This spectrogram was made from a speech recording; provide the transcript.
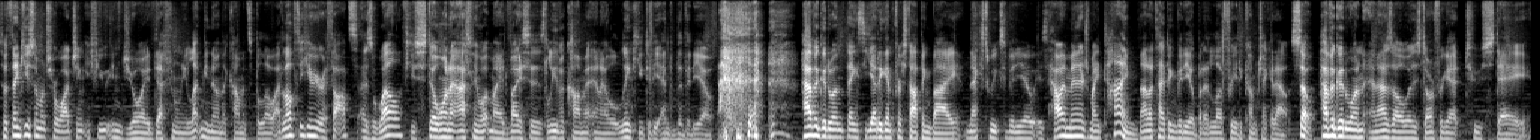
So thank you so much for watching. If you enjoyed, definitely let me know in the comments below. I'd love to hear your thoughts as well. If you still want to ask me what my advice is, leave a comment and I will link you to the end of the video. Have a good one. Thanks yet again for stopping by. Next week's video is how I manage my time. Not a typing video, but I'd love for you to come check it out. So have a good one. And as always, don't forget to stay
